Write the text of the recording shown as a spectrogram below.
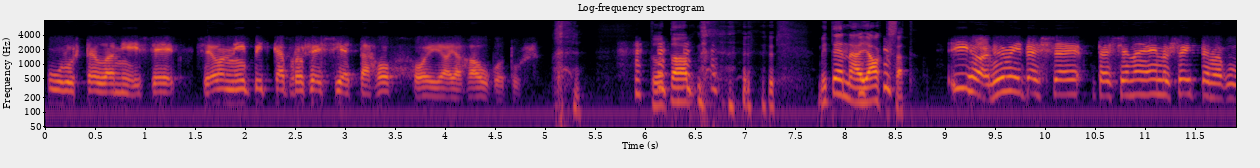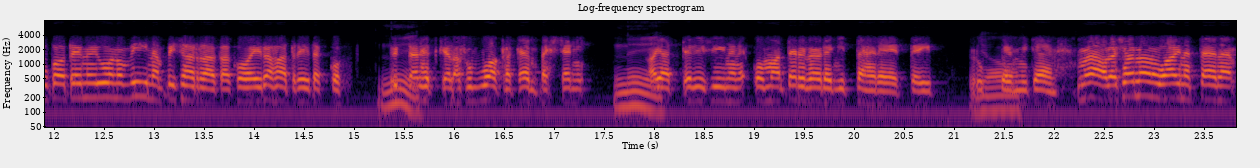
kuulustella, niin se, se on niin pitkä prosessi, että hohoja ja haukotus. tuota, miten nämä jaksat? Ihan hyvin tässä, tässä näin en ole seitsemän kuukautta en ole juonut viinan pisaraakaan, kun ei rahat riitä, kun niin. nyt tällä hetkellä asun vuokrakämpässä, niin, niin. ajattelin siinä oman terveydenkin tähden, ettei rupea mitään. Mä olen sanonut aina täällä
